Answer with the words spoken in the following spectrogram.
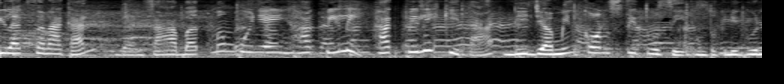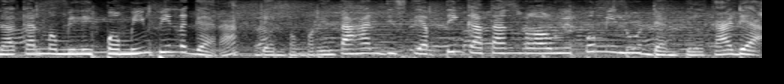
dilaksanakan dan sahabat mempunyai hak pilih. Hak pilih kita dijamin konstitusi untuk digunakan memilih pemimpin negara dan pemerintahan di setiap tingkatan melalui pemilu dan pilkada.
